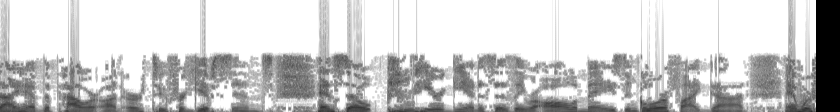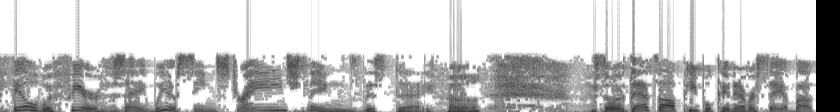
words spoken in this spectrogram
I have the power on earth to forgive sins. And so here again it says they were all amazed and glorified God and were filled with fear, saying, We have seen strange things this day. Huh? So if that's all people can ever say about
